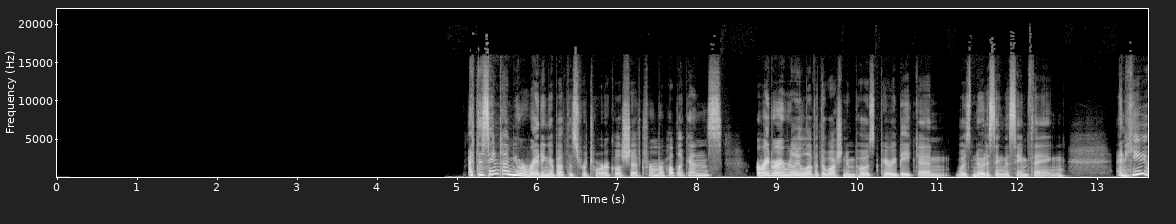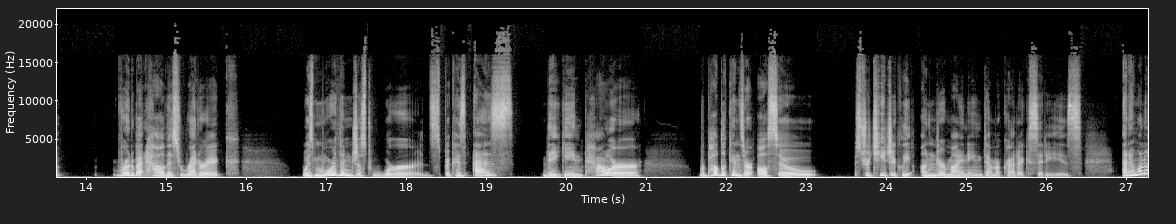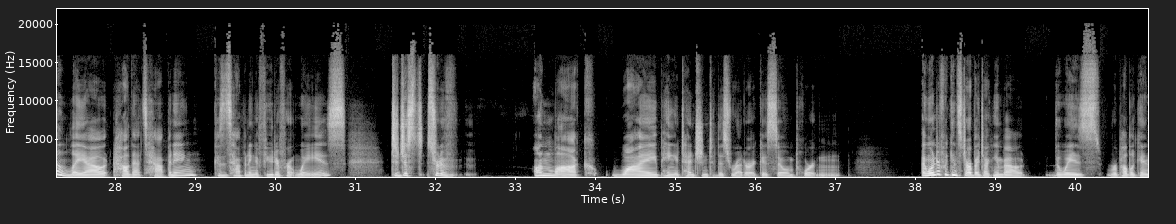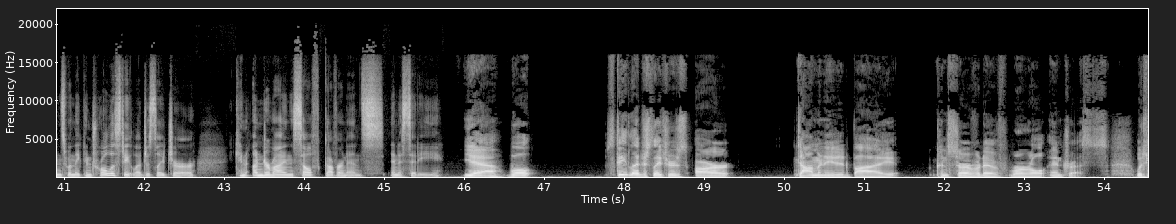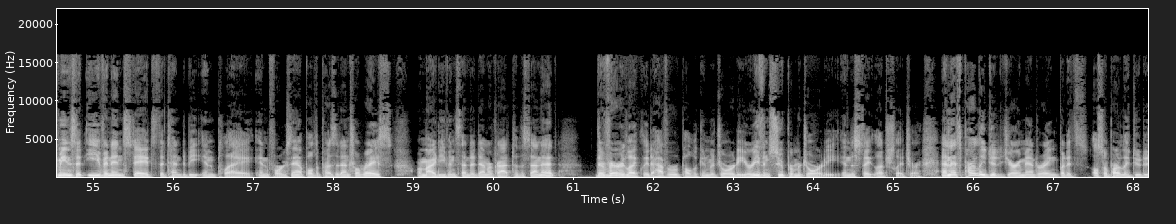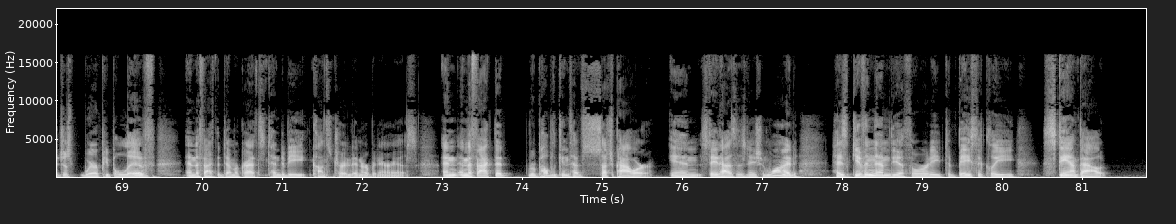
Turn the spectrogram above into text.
At the same time, you were writing about this rhetorical shift from Republicans. A writer I really love at the Washington Post, Perry Bacon, was noticing the same thing. And he wrote about how this rhetoric was more than just words, because as they gain power, Republicans are also strategically undermining Democratic cities. And I want to lay out how that's happening, because it's happening a few different ways, to just sort of unlock why paying attention to this rhetoric is so important. I wonder if we can start by talking about the ways Republicans, when they control a state legislature, can undermine self governance in a city. Yeah. Well, state legislatures are dominated by conservative rural interests, which means that even in states that tend to be in play in, for example, the presidential race, or might even send a Democrat to the Senate, they're very likely to have a Republican majority or even supermajority in the state legislature. And that's partly due to gerrymandering, but it's also partly due to just where people live and the fact that Democrats tend to be concentrated in urban areas. And and the fact that Republicans have such power in state houses nationwide has given them the authority to basically stamp out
